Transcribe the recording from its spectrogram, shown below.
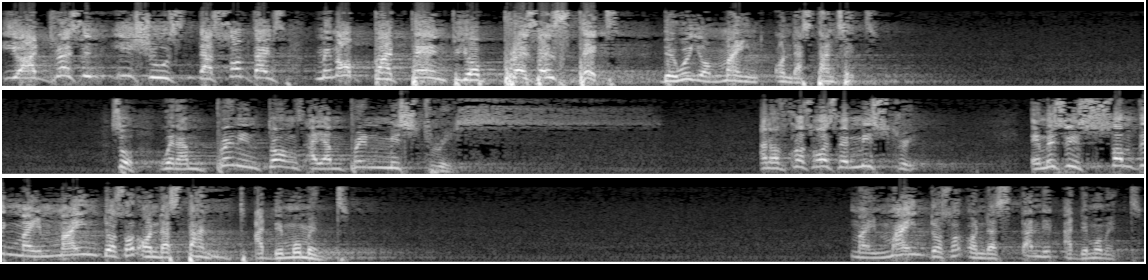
You are addressing issues that sometimes may not pertain to your present state the way your mind understands it. So when I'm praying in tongues, I am praying mysteries. And of course, what's a mystery? A mystery is something my mind does not understand at the moment. My mind does not understand it at the moment.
